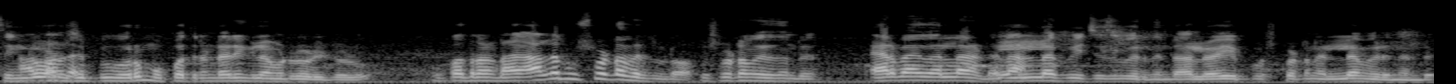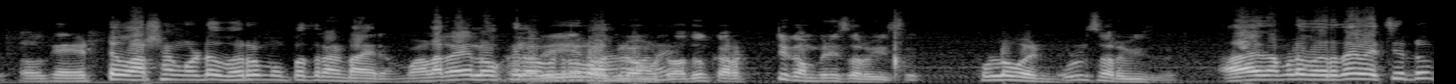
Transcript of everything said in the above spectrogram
സിംഗിൾ ഓണർഷിപ്പ് വെറും മുപ്പത്തിരണ്ടായിരം കിലോമീറ്റർ ഓടിയിട്ടുള്ളൂ. മുപ്പത്തിരണ്ട്. നല്ല പുഷ്പട്ടം വരുന്നുണ്ടോ? പുഷ്പട്ടം വരുന്നുണ്ട്. എയർ ബാഗ് എല്ലാം ഉണ്ട് എല്ലാ ഫീച്ചേഴ്സും വരുന്നുണ്ട്. അലോയ് പുഷ്പട്ടം എല്ലാം വരുന്നുണ്ട്. ഓക്കെ എട്ട് വർഷം കൊണ്ട് വെറും മുപ്പത്തിരണ്ടായിരം. വളരെ ലോ കിലോമീറ്റർ അതും കറക്റ്റ് കമ്പനി സർവീസ് ഫുള്ള് പോയിട്ടുണ്ട് ഫുൾ സർവീസ് അതായത് നമ്മൾ വെറുതെ വെച്ചിട്ടും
